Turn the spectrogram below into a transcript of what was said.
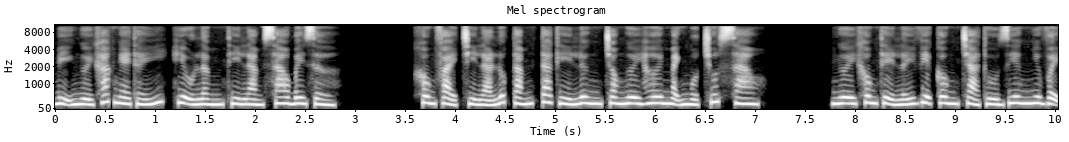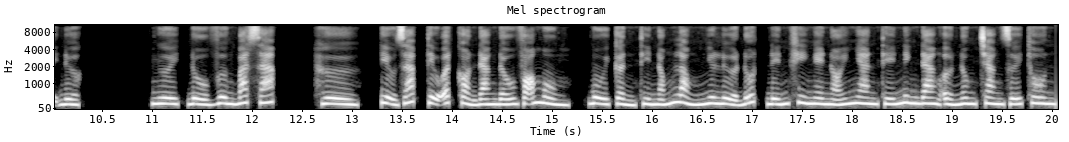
Bị người khác nghe thấy, hiểu lầm thì làm sao bây giờ? Không phải chỉ là lúc tắm ta kỳ lưng cho ngươi hơi mạnh một chút sao? Ngươi không thể lấy việc công trả thù riêng như vậy được. Ngươi, đồ vương bát giáp. Hừ, tiểu giáp tiểu ất còn đang đấu võ mồm, bùi cần thì nóng lòng như lửa đốt đến khi nghe nói nhan thế ninh đang ở nông trang dưới thôn,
